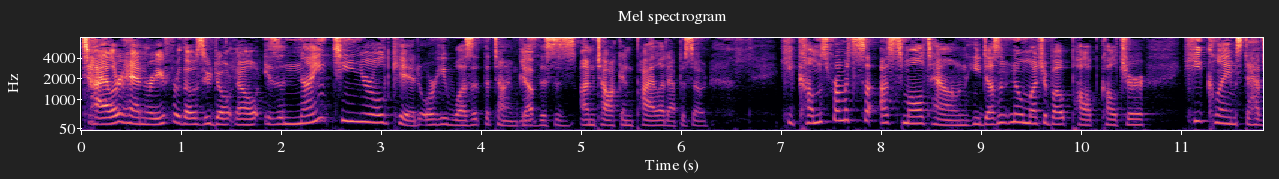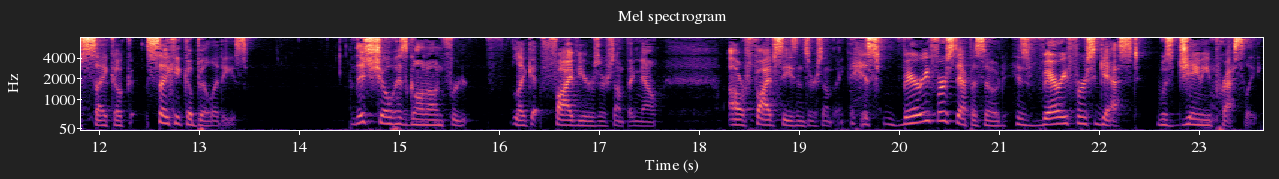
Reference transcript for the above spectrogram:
Tyler Henry, for those who don't know, is a 19 year old kid, or he was at the time, because Yep. this is, I'm talking pilot episode. He comes from a small town. He doesn't know much about pop culture. He claims to have psychic, psychic abilities. This show has gone on for like five years or something now, or five seasons or something. His very first episode, his very first guest was Jaime Pressly.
